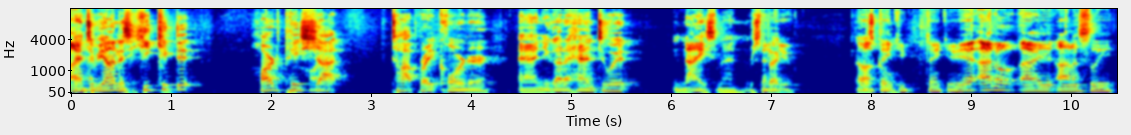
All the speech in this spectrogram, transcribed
and to be honest, he kicked it, hard pace shot, top right corner, and you got a hand to it. Nice, man. Respect. Thank you. That was oh, thank you, thank you. Yeah, I don't. I honestly,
